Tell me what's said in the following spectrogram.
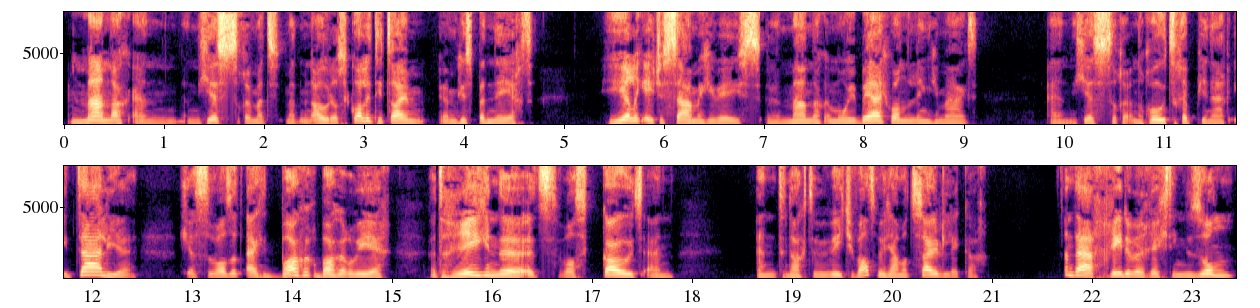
maandag en, en, gisteren, met, met mijn ouders quality time um, gespendeerd. Heerlijk eventjes samen geweest. Uh, maandag een mooie bergwandeling gemaakt. En gisteren een roadtripje naar Italië. Gisteren was het echt bagger, bagger weer. Het regende, het was koud en, en toen dachten we, weet je wat, we gaan wat zuidelijker. En daar reden we richting de zon.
